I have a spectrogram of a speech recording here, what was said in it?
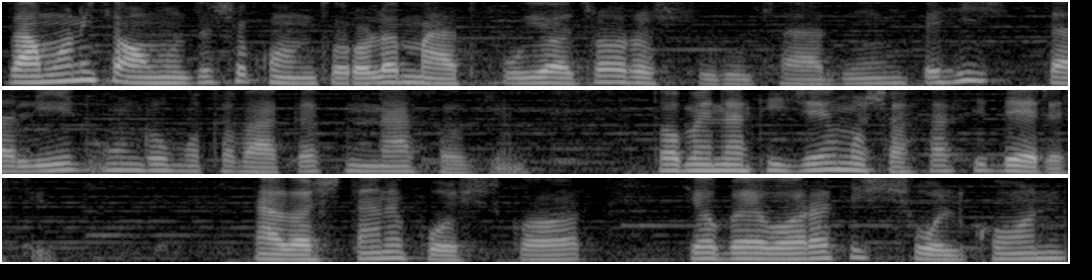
زمانی که آموزش کنترل مدفوع یا را شروع کردین به هیچ دلیل اون رو متوقف نسازین تا به نتیجه مشخصی برسید. نداشتن پشتکار یا به عبارت شلکن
